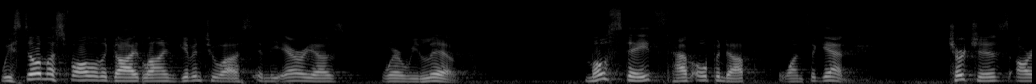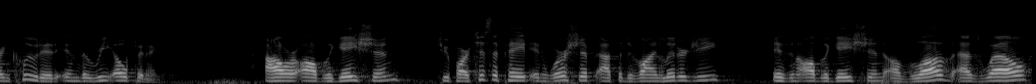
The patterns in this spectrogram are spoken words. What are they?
we still must follow the guidelines given to us in the areas where we live. Most states have opened up once again. Churches are included in the reopening. Our obligation to participate in worship at the Divine Liturgy is an obligation of love as well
